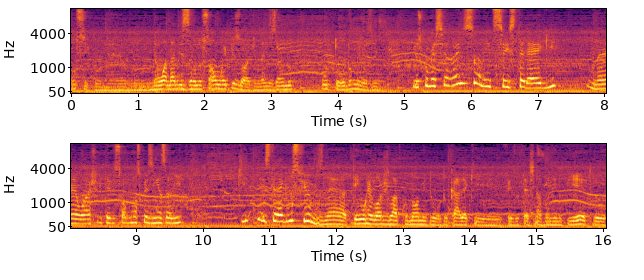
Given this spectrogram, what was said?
o ciclo, né? Não analisando só um episódio, analisando o todo mesmo. E os comerciais, além de ser easter egg, né? Eu acho que teve só algumas coisinhas ali que é easter egg dos filmes, né? Tem um relógio lá com o nome do, do cara que fez o teste na Wanda e no Pietro.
